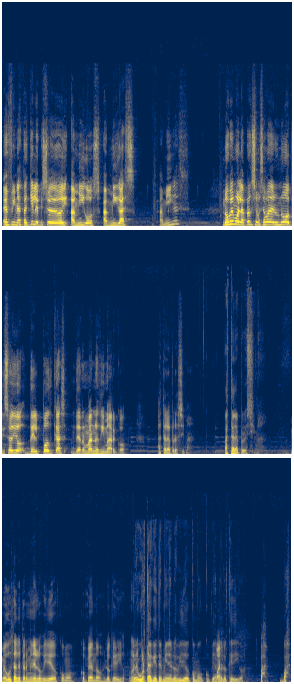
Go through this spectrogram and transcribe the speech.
En fin, hasta aquí el episodio de hoy, amigos, amigas, amigas. Nos vemos la próxima semana en un nuevo episodio del podcast de Hermanos Di Marco. Hasta la próxima. Hasta la próxima. Me gusta que terminen los videos como copiando lo que digo. No Me gusta importa. que termine los videos como copiando Bueno. lo que digo. Va. Va.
